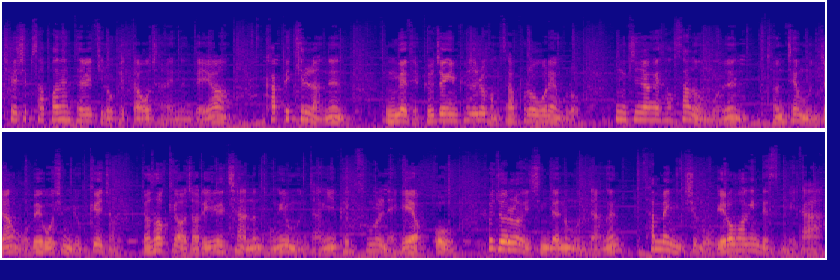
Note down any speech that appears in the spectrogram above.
74%를 기록했다고 전했는데요. 카피킬러는 국내 대표적인 표절 검사 프로그램으로 홍진영의 석사 논문은 전체 문장 556개 중 6개 어절이 잃지 않는 동일 문장이 124개였고 표절로 의심되는 문장은 365개로 확인됐습니다.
